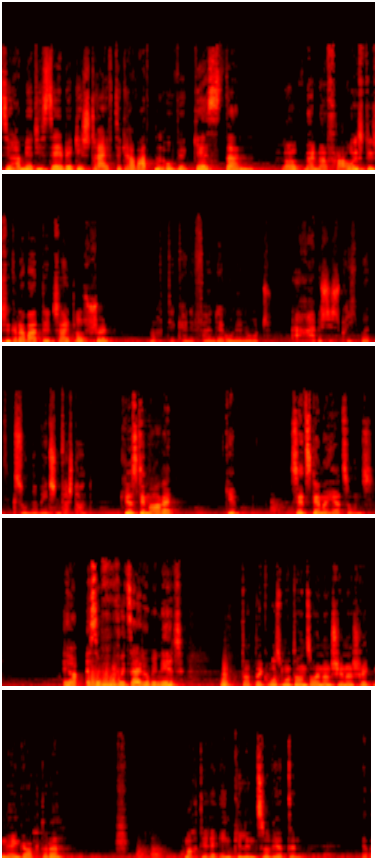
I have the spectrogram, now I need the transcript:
Sie haben ja dieselbe gestreifte Krawatten oh wie gestern. Laut meiner Frau ist diese Krawatte zeitlos schön. Macht dir keine Feinde ohne Not. Arabisches Sprichwort? Gesunder Menschenverstand. Dich, Mare. Geh, setz dir mal her zu uns. Ja, also viel Zeit habe ich nicht. Da hat deine Großmutter uns allen einen schönen Schrecken eingejagt, oder? Macht ihre Enkelin zur Wirtin. Ja,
